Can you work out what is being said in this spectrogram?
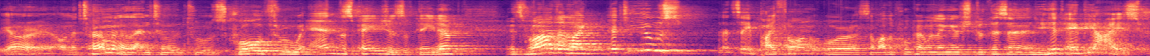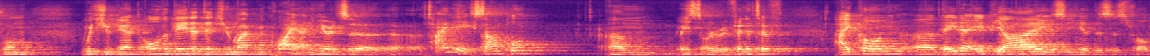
yeah, on a terminal and to, to scroll through endless pages of data. It's rather like that you use let's say Python or some other programming language to this and you hit APIs from which you get all the data that you might require. And here it's a, a tiny example um, based on Refinitiv Eikon uh, data API. You see here this is from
